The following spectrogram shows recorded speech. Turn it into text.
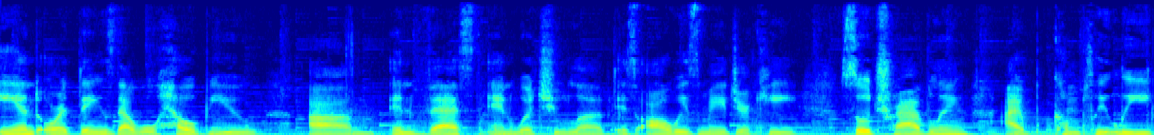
and or things that will help you um, invest in what you love is always major key. So traveling, I completely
